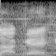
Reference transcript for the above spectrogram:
ਲੱਗ। ਗਏ ਜੀ।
